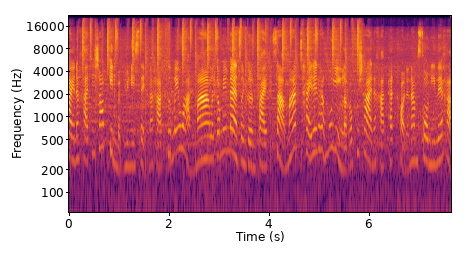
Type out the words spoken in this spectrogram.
รับใครนะคะที่ชอบกลิ่นแบบยูนิเซ็กนะคะ คือไม่หวานมากแล้วก็ไม่แมนจนเกินไป สามารถใช้ได้ทั้งผู้หญิงแล้วก็ผู้ชายนะคะ แพทขอแนะนำโซนนี้เลยค่ะ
